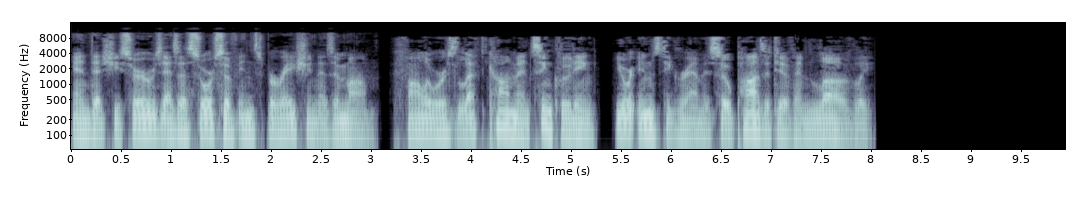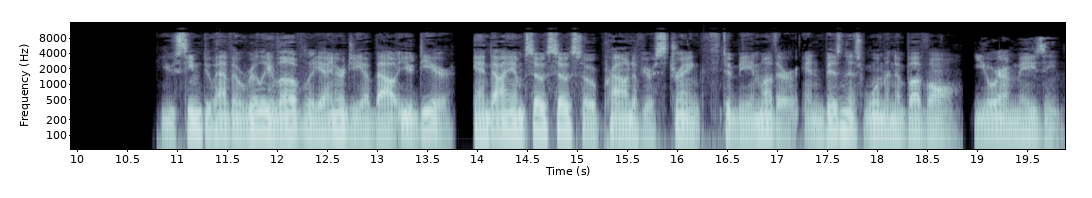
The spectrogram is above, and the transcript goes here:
and that she serves as a source of inspiration as a mom. Followers left comments including, Your Instagram is so positive and lovely. You seem to have a really lovely energy about you dear. And I am so so so proud of your strength to be a mother and businesswoman above all. You're amazing.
